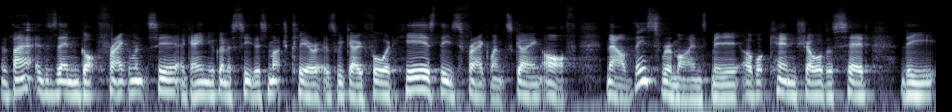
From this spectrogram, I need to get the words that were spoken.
that has then got fragments here. Again, you're going to see this much clearer as we go forward. Here's these fragments going off. Now, this reminds me of what Ken Shoulders said, the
